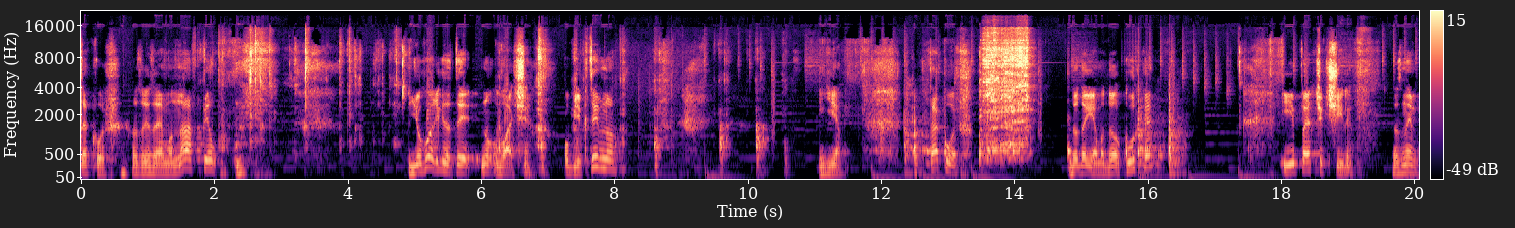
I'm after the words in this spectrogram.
Також розрізаємо навпіл. Його різати ну, важче. Об'єктивно. Є. Також додаємо до курки і перчик чилі. З ним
